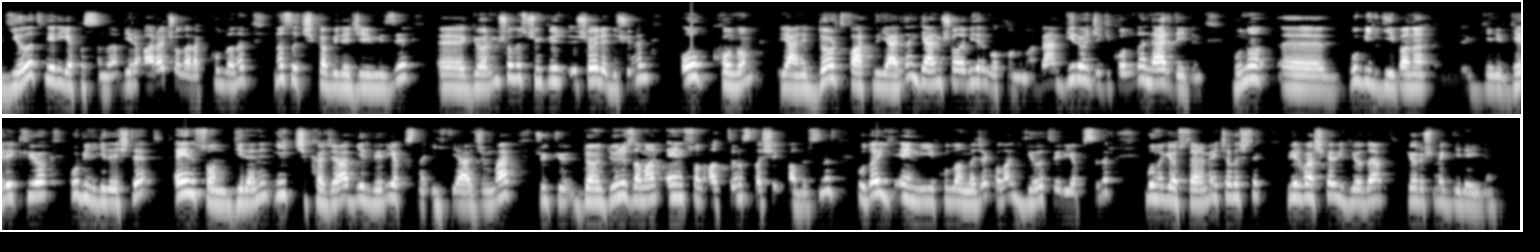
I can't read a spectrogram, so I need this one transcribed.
yığıt veri yapısını bir araç olarak kullanıp nasıl çıkabileceğimizi e, görmüş oluruz. Çünkü şöyle düşünün o konum yani dört farklı yerden gelmiş olabilirim o konuma. Ben bir önceki konumda neredeydim? Bunu e, bu bilgiyi bana gerekiyor. Bu bilgide işte en son girenin ilk çıkacağı bir veri yapısına ihtiyacım var. Çünkü döndüğünüz zaman en son attığınız taşı alırsınız. Bu da en iyi kullanılacak olan yığıt veri yapısıdır. Bunu göstermeye çalıştık. Bir başka videoda görüşmek dileğiyle.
